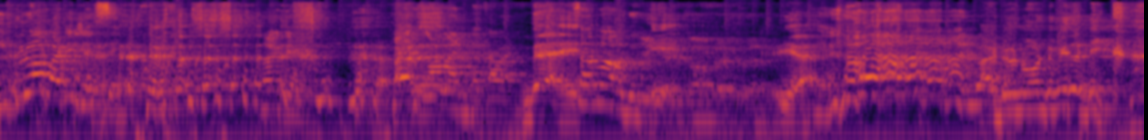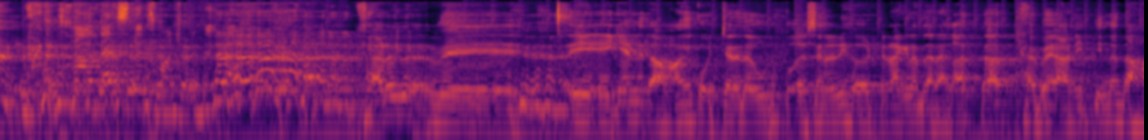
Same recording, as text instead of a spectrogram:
ignore what you just said. Okay. කවන්න කවන්න. දැ සමාවදු. yeah I don't want to be the dick No, that's that's much better. හරද ඒකන්න තමයි කොච්චර දවට පර්සනලි හටන කියලා දැනගත්තත් හැබැයි අනිත් ඉන්න දහ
